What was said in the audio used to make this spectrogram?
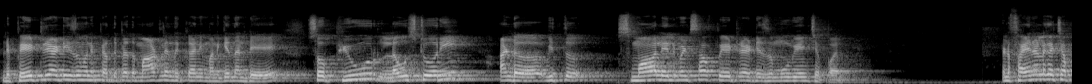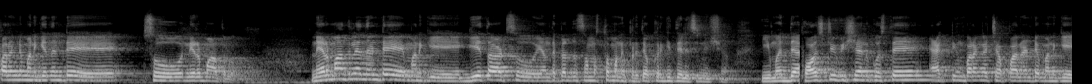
అంటే పేట్రియాటిజం అని పెద్ద పెద్ద మాటలు ఎందుకు కానీ మనకేంటంటే so pure love story and with small elements of patriotism movie అని చెప్పాలి. అండ్ ఫైనల్గా చెప్పాలంటే మనకి ఏంటంటే సో నిర్మాతలు. నిర్మాతలు ఏంటంటే మనకి గీత ఆర్ట్స్ ఎంత పెద్ద సంస్థ మనకి ప్రతి ఒక్కరికి తెలిసిన విషయం. ఈ మధ్య పాజిటివ్ విషయానికి వస్తే యాక్టింగ్ పరంగా చెప్పాలంటే మనకి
